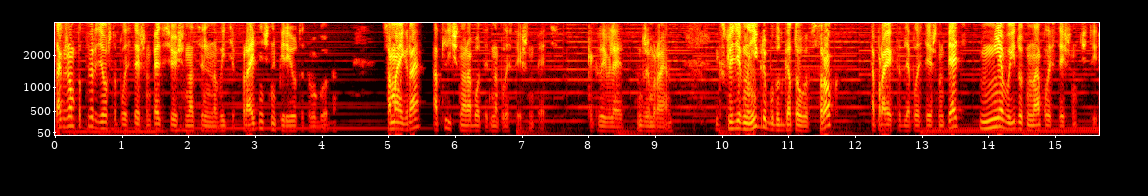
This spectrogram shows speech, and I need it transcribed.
Также он подтвердил, что PlayStation 5 все еще нацелена выйти в праздничный период этого года. Сама игра отлично работает на PlayStation 5, как заявляет Джим Райан. Эксклюзивные игры будут готовы в срок, проекты для PlayStation 5 не выйдут на PlayStation 4.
